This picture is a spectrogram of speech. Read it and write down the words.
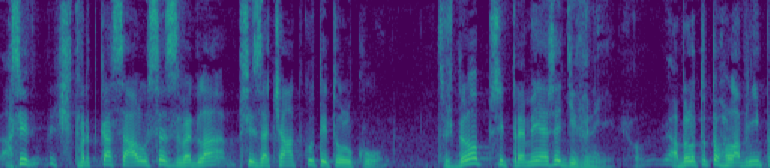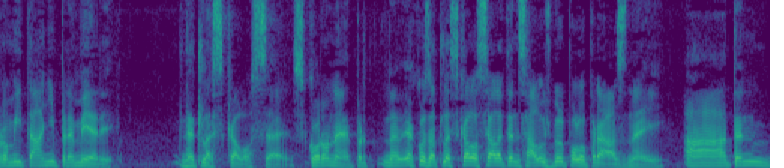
Asi čtvrtka sálu se zvedla při začátku titulku, což bylo při premiéře divný. A bylo to to hlavní promítání premiéry netleskalo se, skoro ne, ne, jako zatleskalo se, ale ten sál už byl poloprázdnej. A ten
